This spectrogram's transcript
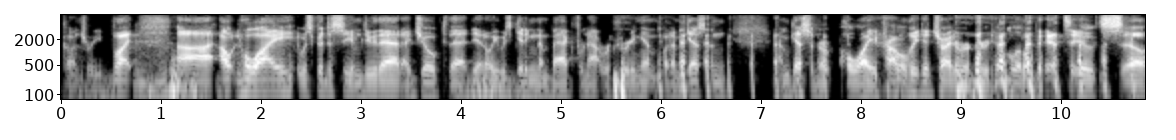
country, but uh, out in Hawaii, it was good to see him do that. I joked that you know he was getting them back for not recruiting him, but I'm guessing I'm guessing Hawaii probably did try to recruit him a little bit too. So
